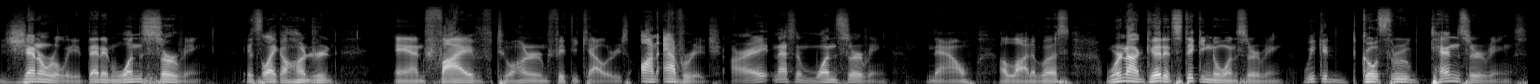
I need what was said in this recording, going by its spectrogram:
generally, that in one serving, it's like 105 to 150 calories on average. All right. And that's in one serving. Now, a lot of us, we're not good at sticking to one serving. We could go through 10 servings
